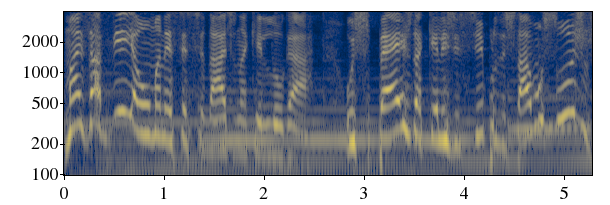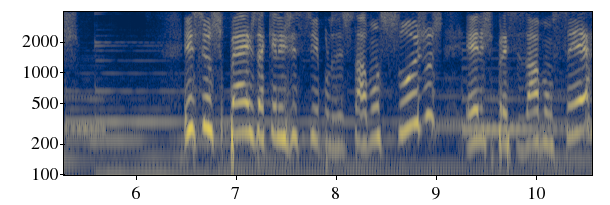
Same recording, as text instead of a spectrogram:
mas havia uma necessidade naquele lugar. Os pés daqueles discípulos estavam sujos. E se os pés daqueles discípulos estavam sujos, eles precisavam ser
